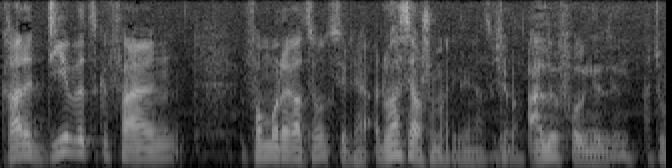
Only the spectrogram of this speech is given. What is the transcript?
Gerade dir wird's gefallen vom Moderationsstil her. Du hast ja auch schon mal gesehen. Hast du Ich habe alle Folgen gesehen. Ach, du,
